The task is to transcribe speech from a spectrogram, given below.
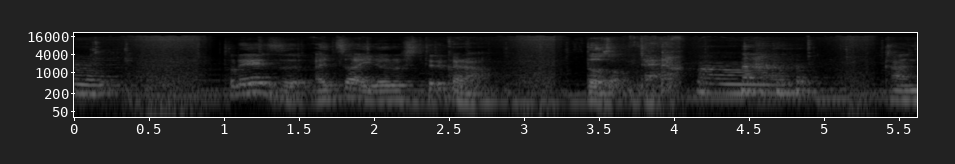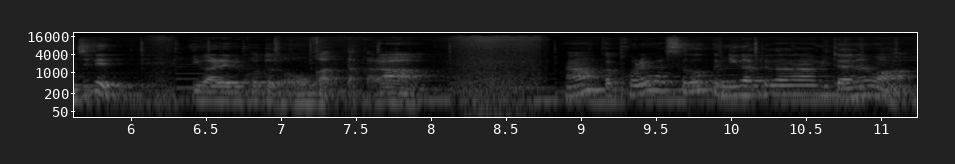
うん。とりあえずあいつはいろいろ知ってるからどうぞみたいな。感じで言われることが多かったからなんかこれがすごく苦手だなみたいなのは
